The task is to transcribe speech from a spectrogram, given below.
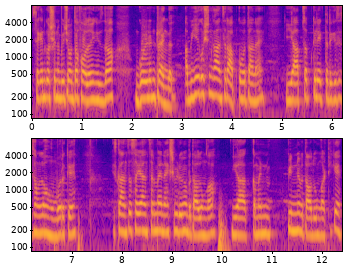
Second question which of the following is the golden triangle अब ये क्वेश्चन का आंसर आपको बताना है। ये आप सबके लिए एक तरीके से समझ लो होमवर्क है। इसका आंसर सही आंसर मैं नेक्स्ट वीडियो में बता दूँगा, या कमेंट पिन में बता दूँगा, ठीक है?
